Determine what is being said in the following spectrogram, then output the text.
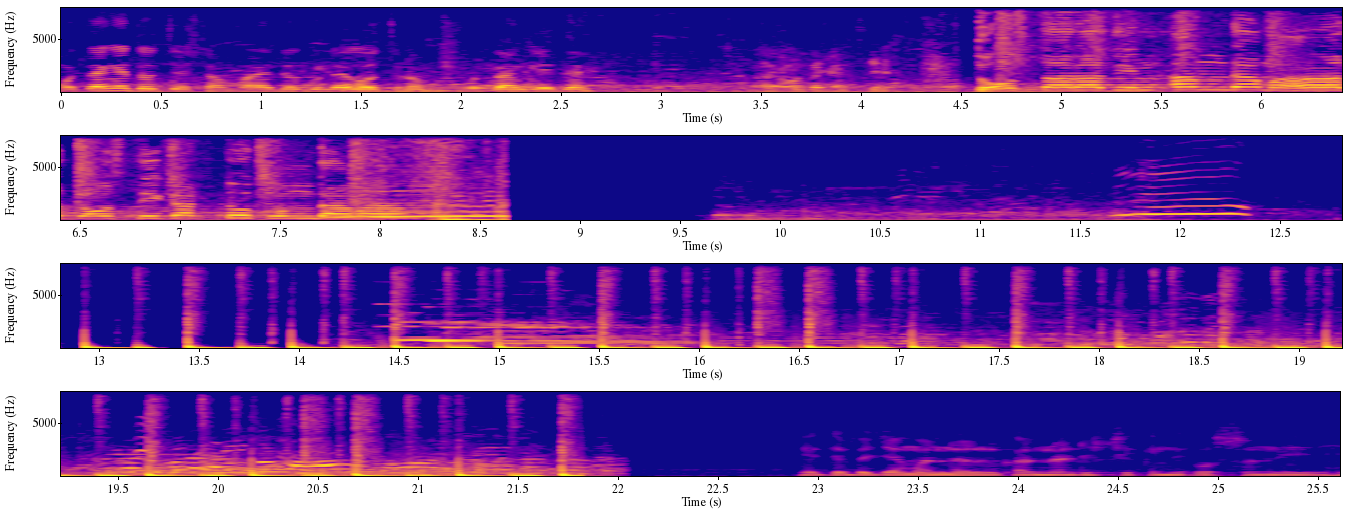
మొత్తంగా అయితే వచ్చేసినాం మనైతే గుళ్ళకి పోతున్నాం మొత్తానికి అయితే దోస్తర దిన్ అందమా దోస్తి కట్టుకుందమా అయితే మండలం మండల్ డిస్టిక్ కిందకి వస్తుంది ఇది.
